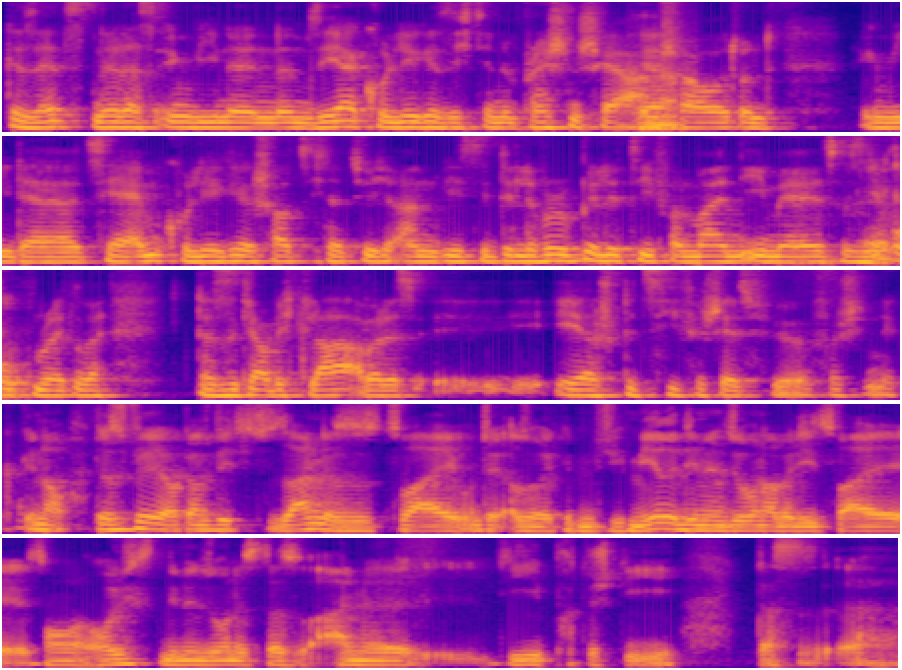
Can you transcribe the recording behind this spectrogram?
gesetzt, ne, dass irgendwie ein, ein SEA-Kollege sich den Impression Share anschaut ja. und irgendwie der CRM-Kollege schaut sich natürlich an, wie ist die Deliverability von meinen E-Mails, was ist die Open Rate und so. Das ist, glaube ich, klar, aber das eher spezifisch ist für verschiedene Kanäle. Genau, das ist vielleicht auch ganz wichtig zu sagen, dass es zwei, also es gibt natürlich mehrere Dimensionen, aber die zwei häufigsten Dimensionen ist das eine, die praktisch die, das äh,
